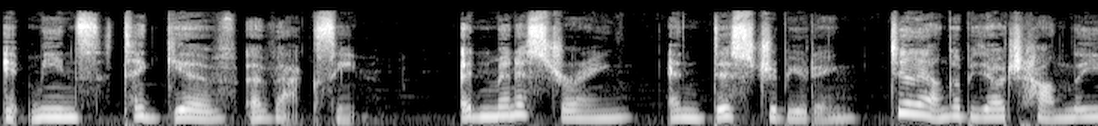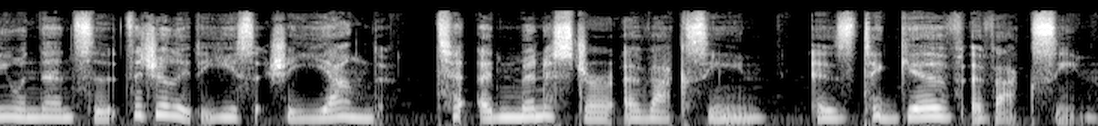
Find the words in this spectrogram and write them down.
It means to give a vaccine. Administering and distributing 这两个比较长的英文单词在这里的意思是一样的。 To administer a vaccine is to give a vaccine，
